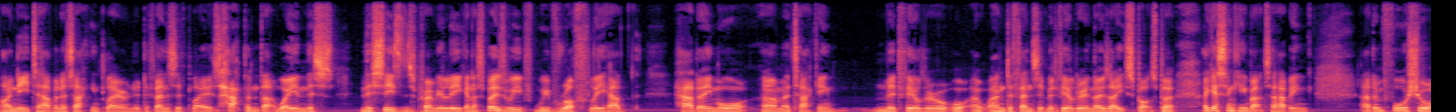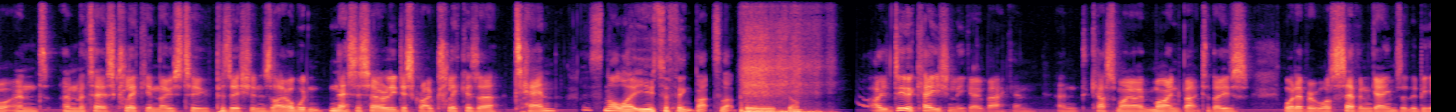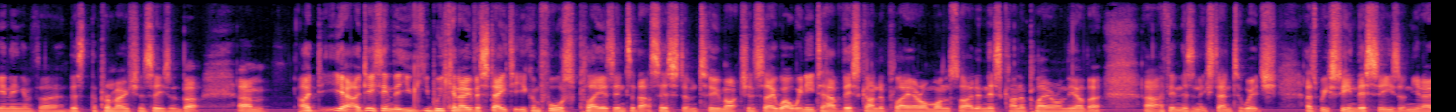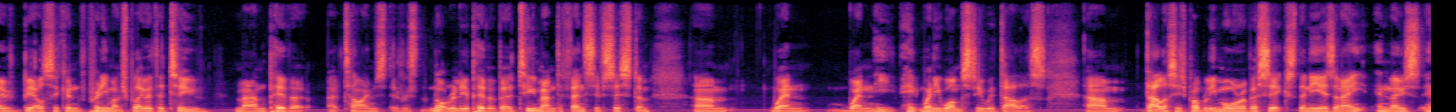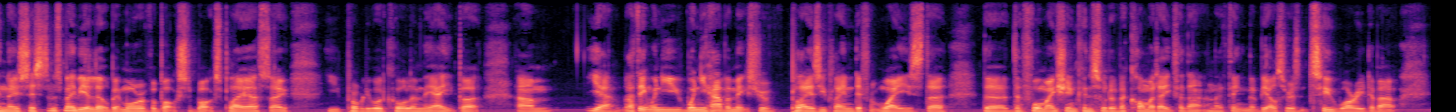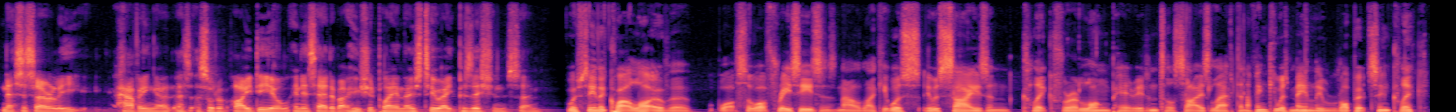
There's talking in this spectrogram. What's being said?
I need to have an attacking player and a defensive player. It's happened that way in this this season's Premier League, and I suppose we've we've roughly had had a more um, attacking midfielder or, or, and defensive midfielder in those eight spots. But I guess thinking back to having Adam Forshaw and and Mateusz Klich in those two positions, I, I wouldn't necessarily describe Klich as a ten. It's not like you to think back to that period, John. I do occasionally go back and and cast my mind back to those whatever it was seven games at the beginning of the this, the promotion season. But um, I, yeah, I do think that you, we can overstate it. You can force players into that system too much and say, well, we need to have this kind of player on one side and this kind of player on the other. Uh, I think there's an extent to which, as we've seen this season, you know, Bielsa can pretty much play with a two man pivot at times. It was not really a pivot, but a two man defensive system. Um, when when he when he wants to with Dallas. Um, Dallas is probably more of a six than he is an eight in those in those systems. Maybe a little bit more of a box to box player, so you probably would call him the eight. But um, yeah, I think when you when you have a mixture of players who play in different ways, the the the formation can sort of accommodate for that. And I think that Bielsa isn't too worried about necessarily having a, a, a sort of ideal in his head about who should play in those two eight positions. So we've seen it quite a lot over what so what three seasons now. Like it was it was Saiz and Klich for a long period until Saiz left, and I think it was mainly Roberts and Klich.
